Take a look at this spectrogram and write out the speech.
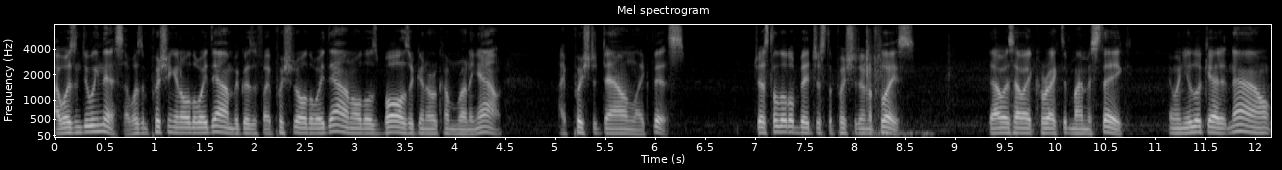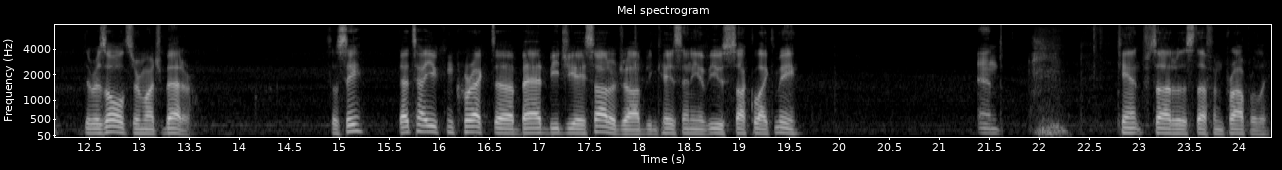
I wasn't doing this. I wasn't pushing it all the way down, because if I push it all the way down, all those balls are going to come running out. I pushed it down like this just a little bit just to push it into place. That was how I corrected my mistake. And when you look at it now, the results are much better. So see, that's how you can correct a bad BGA solder job in case any of you suck like me and can't solder the stuff in properly.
